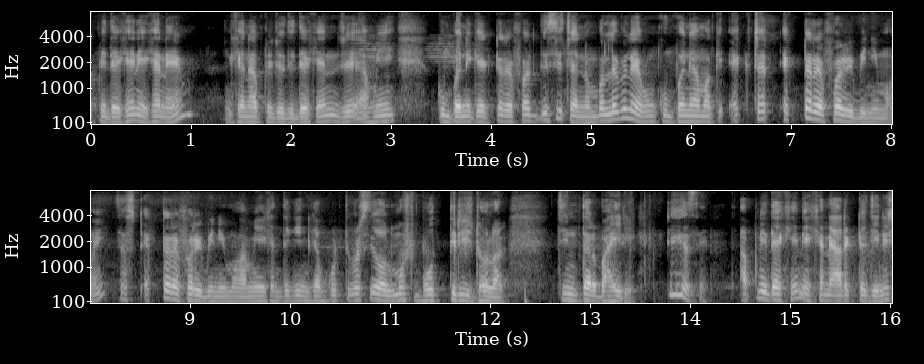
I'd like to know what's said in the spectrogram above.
আপনি দেখেন এখানে এখানে আপনি যদি দেখেন যে আমি কোম্পানিকে একটা রেফার দিছি চার নম্বর লেভেলে এবং কোম্পানি আমাকে একটা একটা রেফারের বিনিময়ে জাস্ট একটা রেফারের বিনিময়ে আমি এখান থেকে ইনকাম করতে পারছি অলমোস্ট বত্রিশ ডলার চিন্তার বাইরে, ঠিক আছে? আপনি দেখেন এখানে আরেকটা জিনিস,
